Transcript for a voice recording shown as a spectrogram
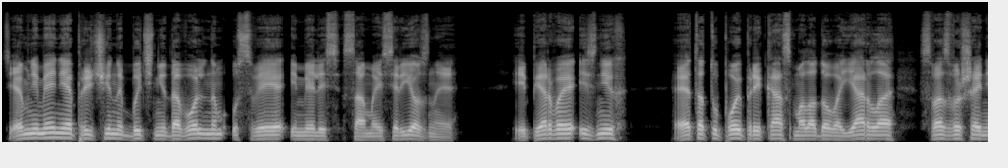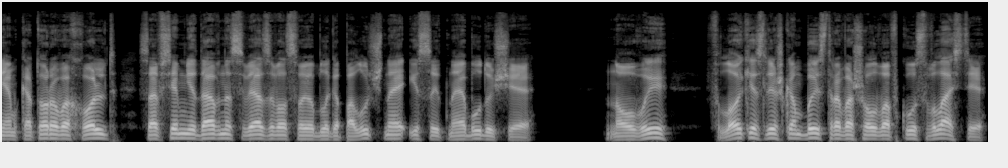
Тем не менее, причины быть недовольным у Свея имелись самые серьезные, и первая из них это тупой приказ молодого ярла, с возвышением которого Хольд совсем недавно связывал свое благополучное и сытное будущее. Но, увы, Флоки слишком быстро вошел во вкус власти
